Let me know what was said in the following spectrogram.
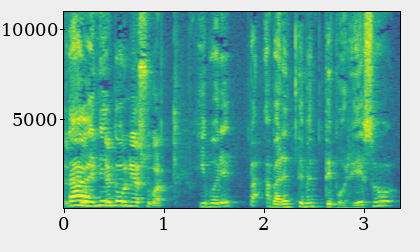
Él, Estaba pon- vendiendo- él ponía su parte. Y por pa- aparentemente por eso,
